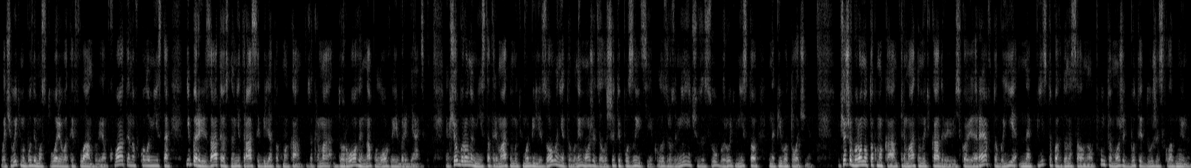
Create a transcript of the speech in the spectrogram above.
Вочевидь, ми будемо створювати флангові обхвати навколо міста і перерізати основні траси біля Токмака, зокрема дороги на Пологи і Бердянськ. Якщо оборону міста триматимуть мобілізовані, то вони можуть залишити позиції, коли зрозуміють, що ЗСУ беруть місто в напівоточення. Якщо ж оборону Токмака триматимуть кадрові військові РФ, то бої на підступах до населеного пункту можуть бути дуже складними.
